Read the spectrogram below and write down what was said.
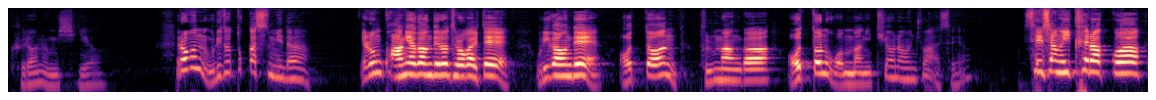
그런 음식이요. 여러분 우리도 똑같습니다. 여러분 광야 가운데로 들어갈 때 우리 가운데 어떤 불만과 어떤 원망이 튀어나온 줄 아세요? 세상의 쾌락과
